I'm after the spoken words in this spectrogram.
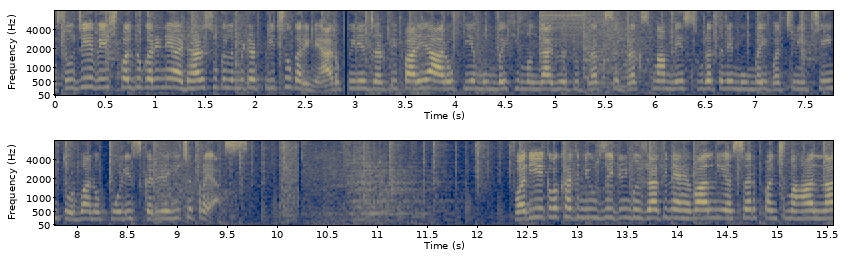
એસઓજીએ વેશપલટું કરીને અઢારસો કિલોમીટર પીછો કરીને આરોપીને ઝડપી પાડ્યા. આરોપીએ મુંબઈથી મંગાવ્યું હતું ડ્રગ્સ. ડ્રગ્સ મામલે સુરત અને મુંબઈ વચ્ચેની ચેઇન તોડવાનો પોલીસ કરી રહી છે પ્રયાસ. ફરી એક વખત ન્યૂઝ એટીન ગુજરાતીના અહેવાલની અસર પંચમહાલના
